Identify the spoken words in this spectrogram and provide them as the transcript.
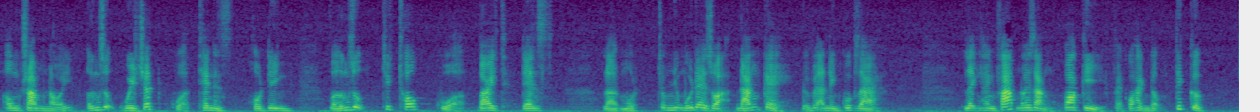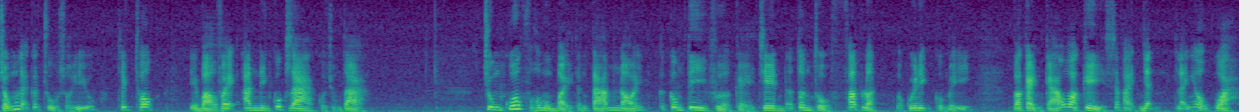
Ông Trump nói ứng dụng WeChat của Tencent Holding và ứng dụng TikTok của ByteDance là một trong những mối đe dọa đáng kể đối với an ninh quốc gia. Lệnh hành pháp nói rằng Hoa Kỳ phải có hành động tích cực chống lại các chủ sở hữu TikTok để bảo vệ an ninh quốc gia của chúng ta. Trung Quốc vào hôm 7 tháng 8 nói các công ty vừa kể trên đã tuân thủ pháp luật và quy định của Mỹ và cảnh cáo Hoa Kỳ sẽ phải nhận lãnh hậu quả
